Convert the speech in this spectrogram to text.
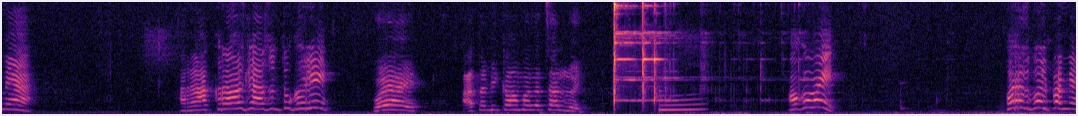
ए पम्या अरे अकरा वाजले अजून तू घरी? होय आहे. आता मी कामाला चाललोय. अगं बाई. परत बोल पम्या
